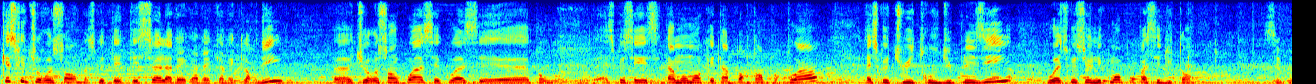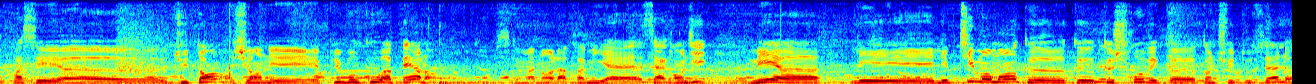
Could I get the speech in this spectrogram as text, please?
qu'est-ce que tu ressens? Parce que tu es, seul avec, avec, avec l'ordi. Tu ressens quoi? C'est quoi? Est-ce que c'est un moment qui est important pour toi? Est-ce que tu y trouves du plaisir? Ou est-ce que c'est uniquement pour passer du temps? C'est pour passer euh, du temps. J'en ai plus beaucoup à perdre, puisque maintenant la famille s'est agrandie. Mais euh, les, les petits moments que, que- que je trouve et que quand je suis tout seul,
